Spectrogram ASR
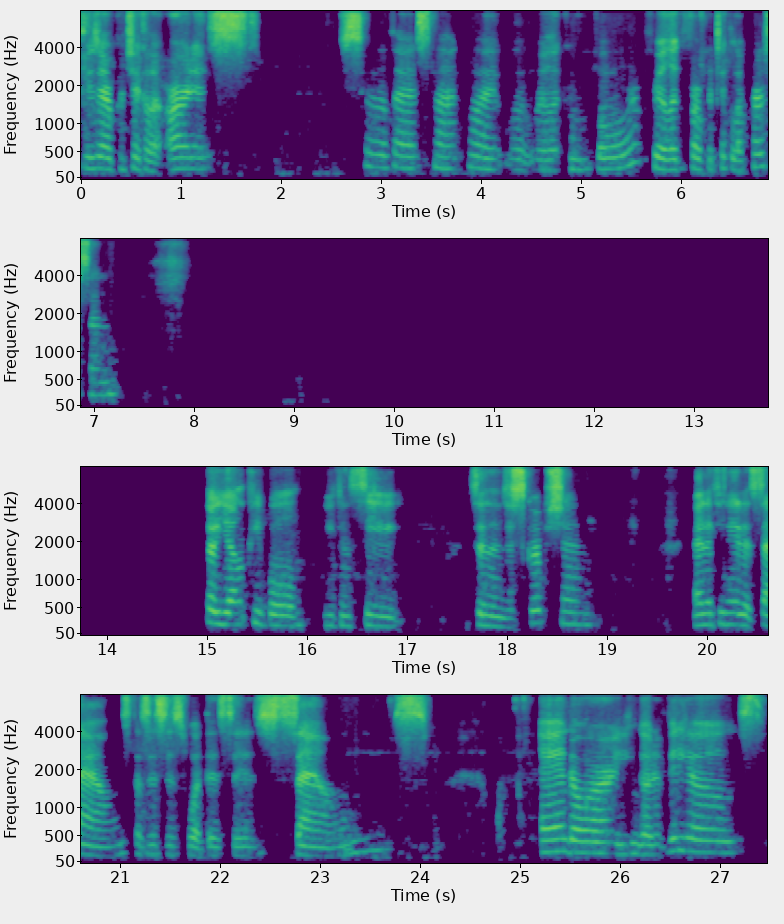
These are particular artist? So that's not quite what we're looking for. If you're looking for a particular person. So young people, you can see it's in the description. And if you needed sounds, because this is what this is, sounds. And or you can go to videos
